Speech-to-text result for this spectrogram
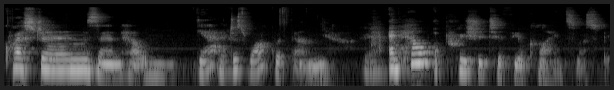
questions and help. Mm. Yeah, just walk with them. And how appreciative your clients must be.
